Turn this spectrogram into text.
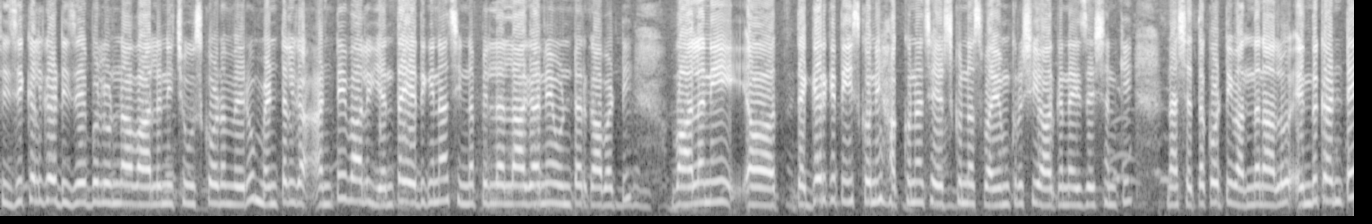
ఫిజికల్గా డిసేబుల్ ఉన్న వాళ్ళని చూసుకోవడం వేరు మెంటల్గా అంటే వాళ్ళు ఎంత ఎదిగినా చిన్నపిల్లలాగానే ఉంటారు కాబట్టి వాళ్ళని దగ్గరికి తీసుకొని హక్కున చేర్చుకున్న స్వయం కృషి ఆర్గనైజేషన్కి నా శతకోటి వందనాలు. ఎందుకంటే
